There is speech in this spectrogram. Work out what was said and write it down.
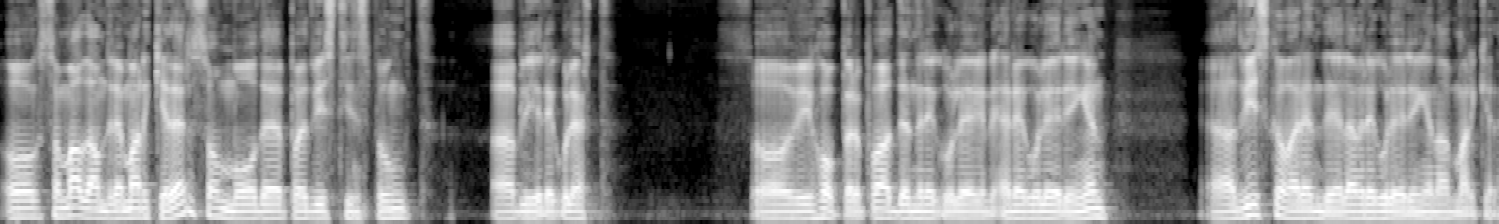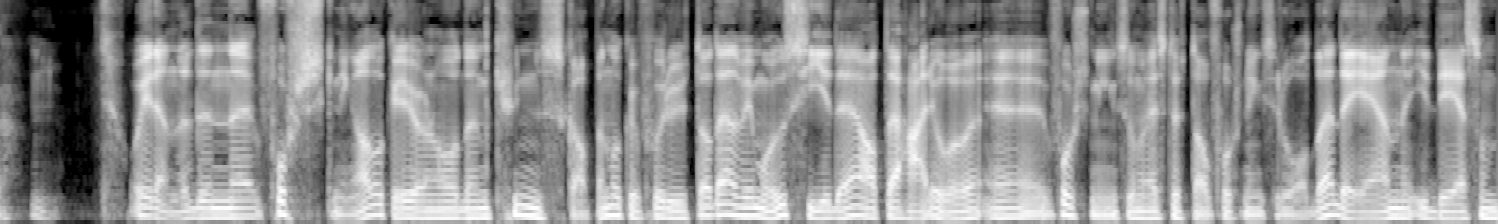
og som alle andre markeder så må det på et visst tidspunkt bli regulert. Så vi håper på at den reguleringen At vi skal være en del av reguleringen av markedet. Mm. Og Irene, den eh, forskninga dere gjør nå, den kunnskapen dere får ut av det, vi må jo si det at det her er jo eh, forskning som er støtta av Forskningsrådet. Det er en idé som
